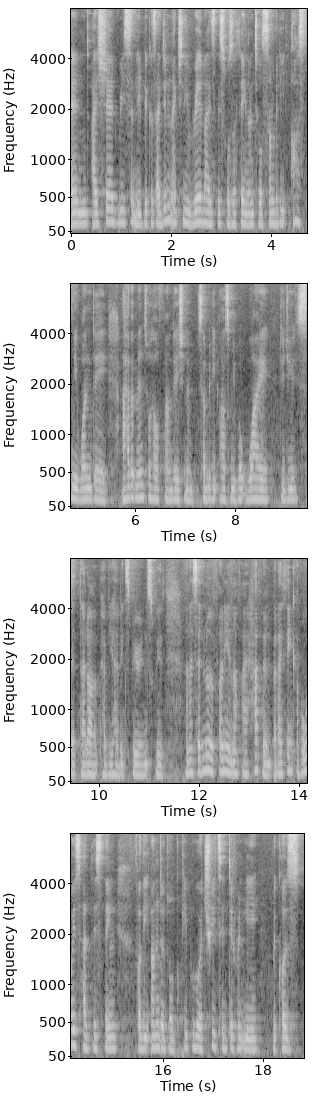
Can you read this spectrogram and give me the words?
And I shared recently because I didn't actually realize this was a thing until somebody asked me one day. I have a mental health foundation, and somebody asked me, But why did you set that up? Have you had experience with? And I said, No, funny enough, I haven't. But I think I've always had this thing for the underdog, people who are treated differently because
